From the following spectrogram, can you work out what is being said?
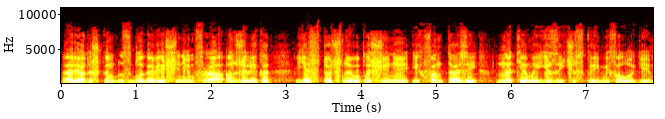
рядышком с благовещением фра Анжелика, есть точное воплощение их фантазий на темы языческой мифологии.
